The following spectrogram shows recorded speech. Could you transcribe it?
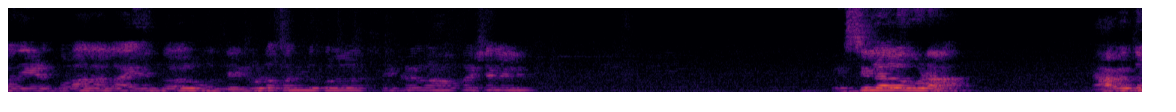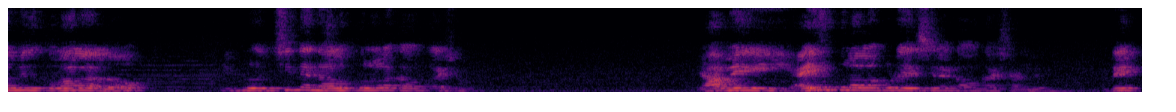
పదిహేడు కులాలలో ఐదు కులాలు పోతాయి నూట పన్నెండు కులాలకు ఎక్కడ అవకాశాలు లేవు. ఎస్సీలలో కూడా యాభై తొమ్మిది కులాలలో ఇప్పుడు వచ్చిందే నాలుగు కులాలకు అవకాశం. యాభై ఐదు కులాలకు కూడా ఎస్సీలకు అవకాశాలు లేవు. అంటే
